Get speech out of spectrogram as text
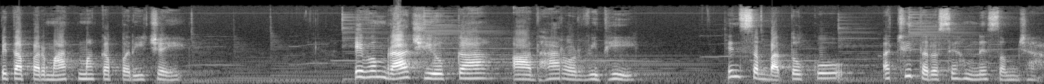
पिता परमात्मा का परिचय एवं राजयोग का आधार और विधि, इन सब बातों को अच्छी तरह से हमने समझा।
